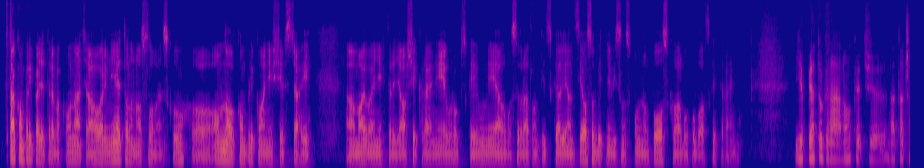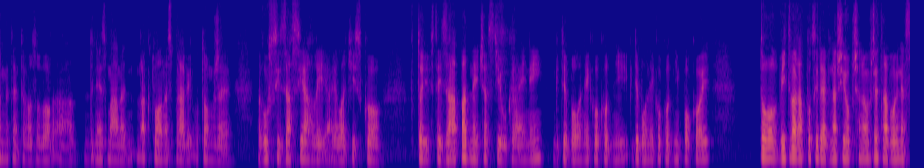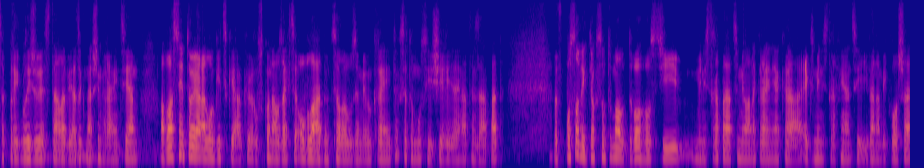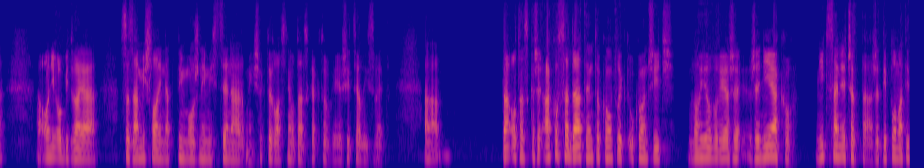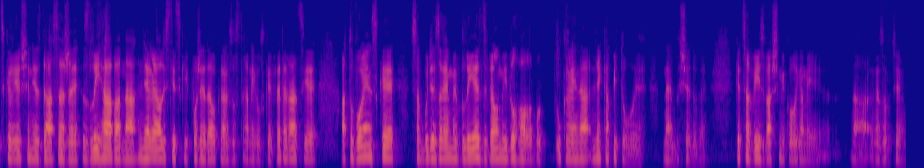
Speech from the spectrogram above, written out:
v takom prípade treba konať a hovorím, nie je to len o Slovensku. O mnoho komplikovanejšie vzťahy majú aj niektoré ďalšie krajiny Európskej únie alebo Severoatlantické aliancie. Osobitne by som spomenul Polsko alebo pobalské krajiny. Je piatok ráno, keď natáčame tento rozhovor a dnes máme aktuálne správy o tom, že Rusi zasiahli aj letisko v tej, v tej západnej časti Ukrajiny, kde bol, niekoľko dní, kde bol niekoľko dní pokoj. to vytvára pocit aj v našich občanoch, že tá vojna sa približuje stále viac k našim hraniciam. A vlastne to je aj logické, ak Rusko naozaj chce ovládnuť celé územie Ukrajiny, tak sa to musí šíriť aj na ten západ. V posledných dňoch som tu mal dvoch hostí, ministra práce Milana Krajniaka a ex-ministra financí Ivana Mikloša. A oni obidvaja sa zamýšľali nad tým možnými scenármi. Však to je vlastne otázka, ktorú rieši celý svet. A tá otázka, že ako sa dá tento konflikt ukončiť, mnohí hovoria, že, že nejako, nič sa nečrtá, že diplomatické riešenie zdá sa, že zlyháva na nerealistických požiadavkách zo strany Ruskej federácie a to vojenské sa bude zrejme vliecť veľmi dlho, lebo Ukrajina nekapituluje najbližšej dobe. Keď sa vy s vašimi kolegami na rezorte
